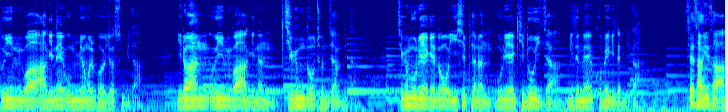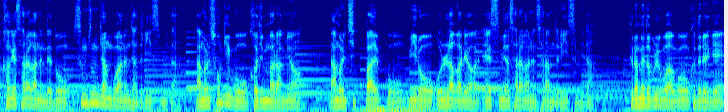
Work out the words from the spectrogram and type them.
의인과 악인의 운명을 보여줬습니다. 이러한 의인과 악인은 지금도 존재합니다. 지금 우리에게도 이 시편은 우리의 기도이자 믿음의 고백이 됩니다. 세상에서 악하게 살아가는데도 승승장구하는 자들이 있습니다. 남을 속이고 거짓말하며 남을 짓밟고 위로 올라가려 애쓰며 살아가는 사람들이 있습니다. 그럼에도 불구하고 그들에게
